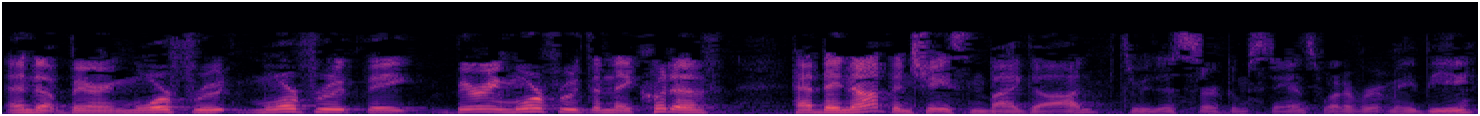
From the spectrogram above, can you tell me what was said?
end up bearing more fruit, more fruit they bearing more fruit than they could have had they not been chastened by God through this circumstance, whatever it may be.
